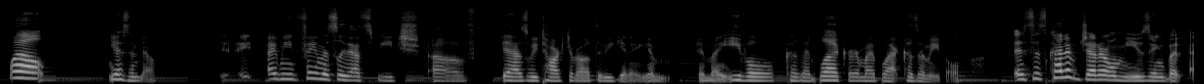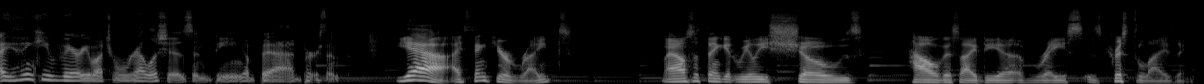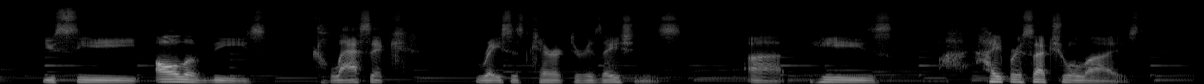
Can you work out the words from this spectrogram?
Well, yes and no I- mean, famously, that speech of, as we talked about at the beginning, am, am I evil because I'm black or am I black because I'm evil? It's this kind of general musing, but I think he very much relishes in being a bad person. Yeah, I think you're right. I also think it really shows how this idea of race is crystallizing. You see all of these classic racist characterizations. Uh, he's hypersexualized.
